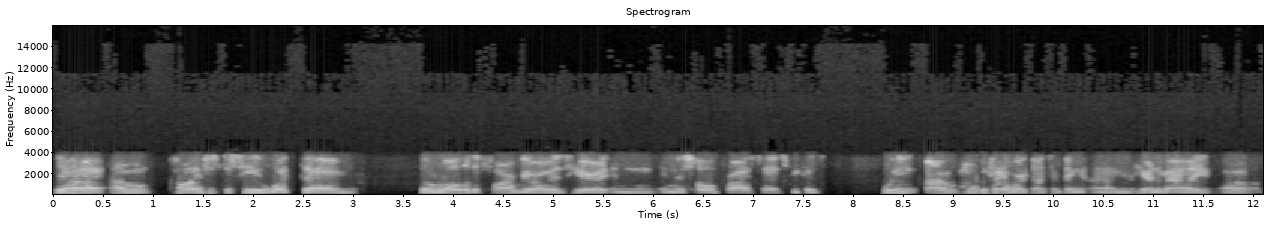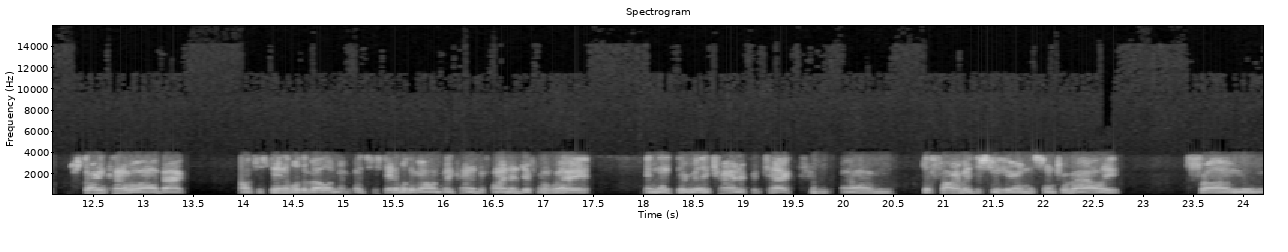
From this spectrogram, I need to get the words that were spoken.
Yeah, hi. I'm calling just to see what um, the role of the Farm Bureau is here in in this whole process because we um, we kind of worked on something um, here in the valley, uh, starting kind of a while back on sustainable development, but sustainable development kind of defined a different way and that they're really trying to protect um, the farm industry here in the Central Valley from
